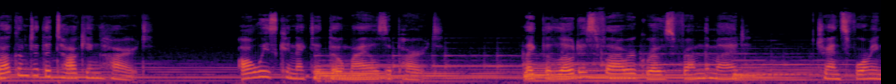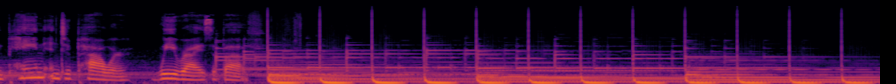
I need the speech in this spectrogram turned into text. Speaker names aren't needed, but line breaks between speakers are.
Welcome to the Talking Heart, always connected though miles apart. Like the lotus flower grows from the mud, transforming pain into power, we rise above.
